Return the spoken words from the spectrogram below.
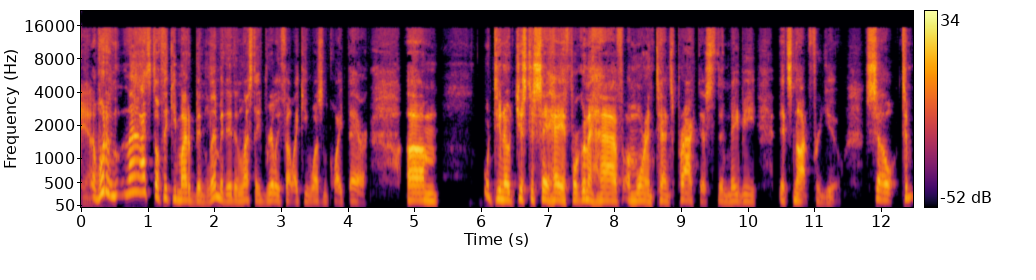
Yeah. Would nah, I still think he might have been limited unless they really felt like he wasn't quite there. Um, you know, just to say, hey, if we're going to have a more intense practice, then maybe it's not for you. So to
